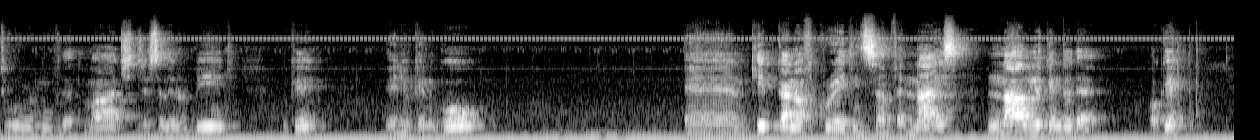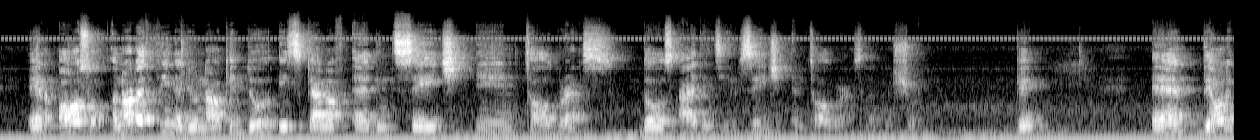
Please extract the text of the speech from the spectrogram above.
to remove that much just a little bit okay? And you can go and keep kind of creating something nice. Now you can do that okay? And also another thing that you now can do is kind of adding sage and tall grass. Those items here sage and tall grass let me show you okay? And the only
